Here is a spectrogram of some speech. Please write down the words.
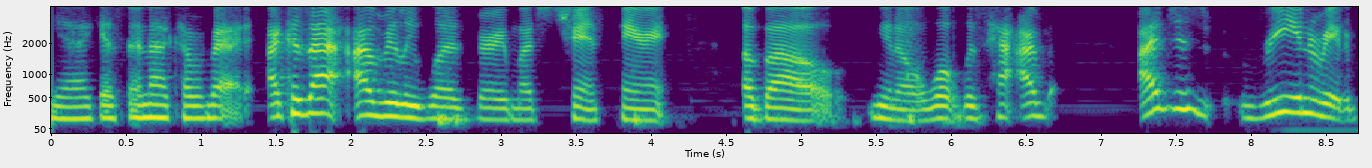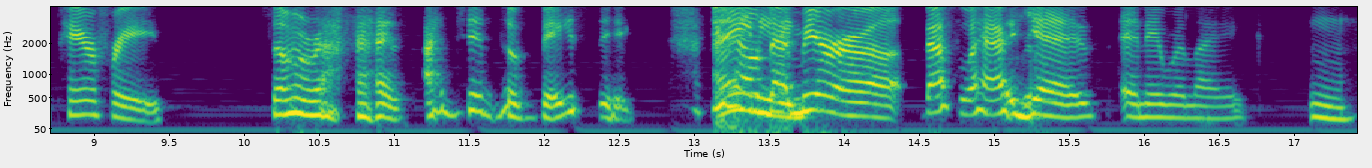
yeah, I guess they're not coming back. Because I, I, really was very much transparent about, you know, what was ha- I, I just reiterated, paraphrased summarize. I did the basics. You I held that even- mirror up. That's what happened. Yes, and they were like, mm.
